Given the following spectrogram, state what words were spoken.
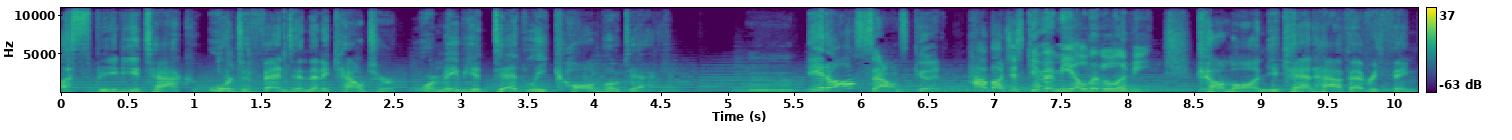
a speedy attack, or defend and then a counter, or maybe a deadly combo deck. Mm, it all sounds good. How about just giving me a little of each? Come on, you can't have everything.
